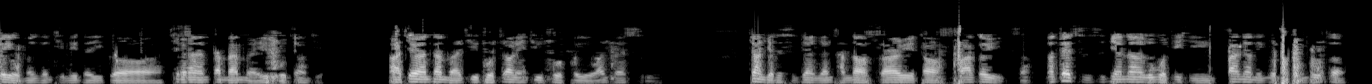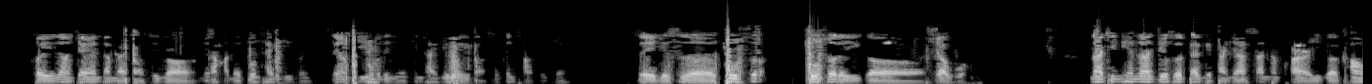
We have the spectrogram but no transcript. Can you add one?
被我们人体内的一个胶原蛋白酶所降解。啊，胶原蛋白记住教练技术可以完全使。降解的时间延长到十二月到十八个月以上。那在此之间呢，如果进行大量的一个补充注射，可以让胶原蛋白保持一个良好的动态平衡，这样皮肤的年轻态就会保持更长时间。这也就是注射注射的一个效果。那今天呢，就是带给大家三大块一个抗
